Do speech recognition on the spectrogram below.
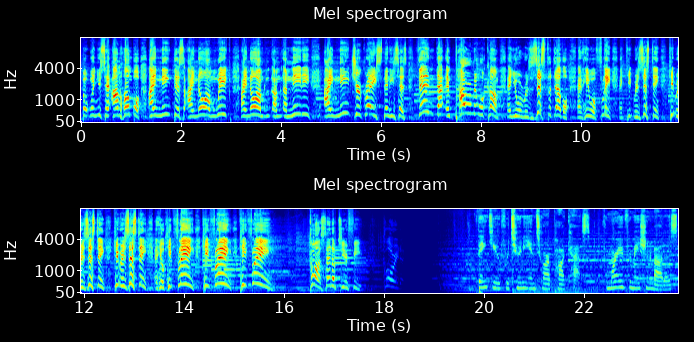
But when you say, I'm humble, I need this, I know I'm weak, I know I'm, I'm, I'm needy, I need your grace, then he says, then that empowerment will come and you will resist the devil and he will flee and keep keep resisting, keep resisting, and he'll keep fleeing, keep fleeing, keep fleeing. Come on, stand up to your feet. Glory to God. Thank you for tuning into our podcast. For more information about us,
